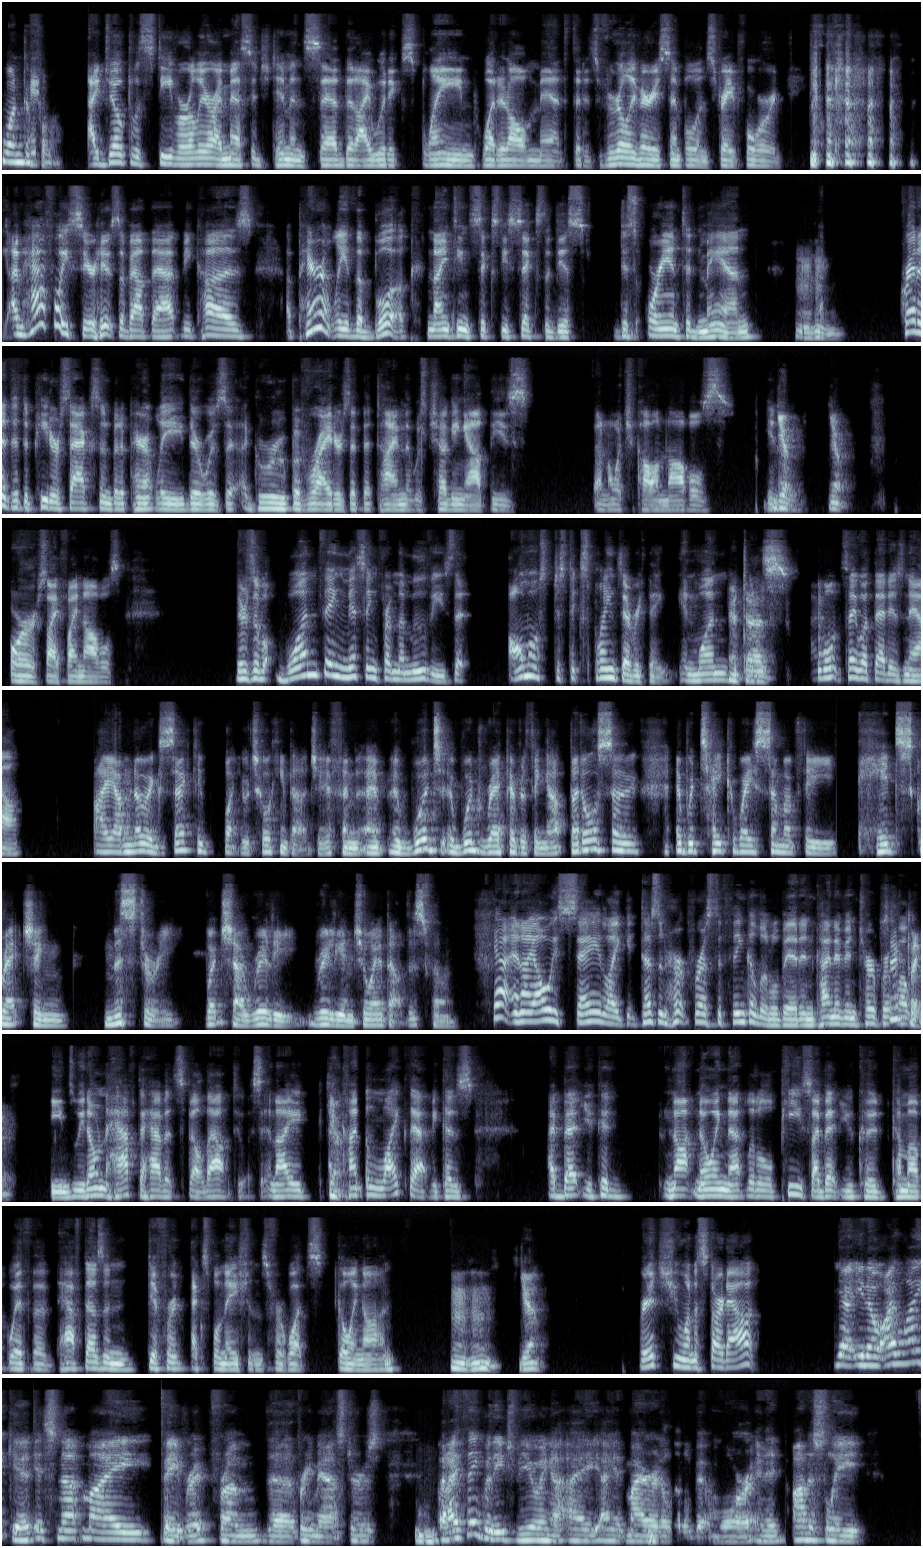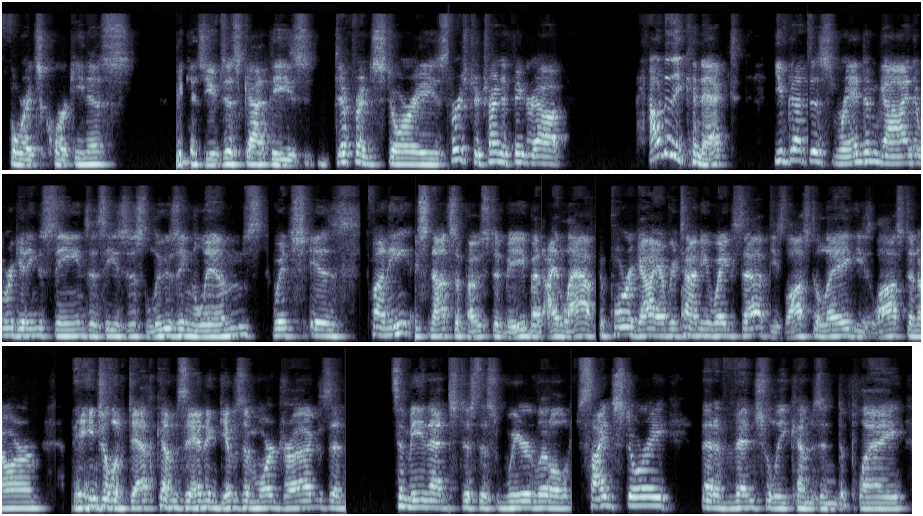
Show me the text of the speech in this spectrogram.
Wonderful. I joked with Steve earlier. I messaged him and said that I would explain what it all meant, that it's really very simple and straightforward. I'm halfway serious about that because apparently the book 1966 The Dis- Disoriented Man mm-hmm. credited to Peter Saxon, but apparently there was a, a group of writers at that time that was chugging out these I don't know what you call them novels, you know. Yeah. Yeah or sci-fi novels. There's a one thing missing from the movies that almost just explains everything in one. It does. I won't say what that is now. I um, know exactly what you're talking about, Jeff, and it, it would it would wrap everything up, but also it would take away some of the head scratching mystery, which I really really enjoy about this film. Yeah, and I always say like it doesn't hurt for us to think a little bit and kind of interpret exactly. what means. We don't have to have it spelled out to us. And I, yeah. I kind of like that because I bet you could, not knowing that little piece, I bet you could come up with a half dozen different explanations for what's going on. Mm-hmm. Yeah. Rich, you want to start out? Yeah, you know, I like it. It's not my favorite from the Three Masters, mm-hmm. but I think with each viewing, I, I admire it a little bit more. And it honestly, for its quirkiness, because you've just got these different stories. First, you're trying to figure out how do they connect? You've got this random guy that we're getting scenes as he's just losing limbs, which is funny. It's not supposed to be, but I laugh. The poor guy, every time he wakes up, he's lost a leg, he's lost an arm. The angel of death comes in and gives him more drugs. And to me, that's just this weird little side story that eventually comes into play.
